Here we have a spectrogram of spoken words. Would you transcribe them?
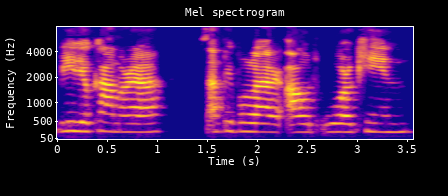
video camera some people are out working.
